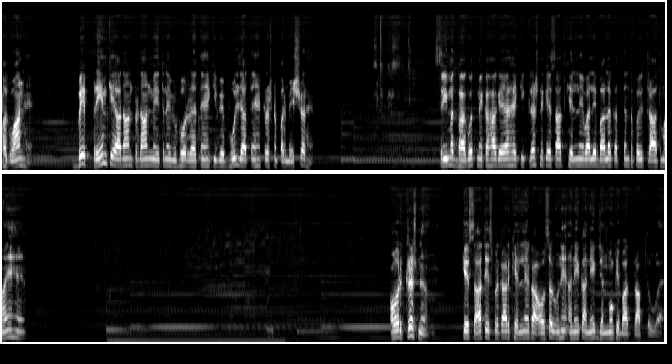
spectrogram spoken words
भगवान है। वे प्रेम के आदान प्रदान में इतने विभोर रहते हैं कि वे भूल जाते हैं कृष्ण परमेश्वर हैं। श्रीमद् भागवत में कहा गया है कि कृष्ण के साथ खेलने वाले बालक अत्यंत पवित्र आत्माएँ हैं। और कृष्ण के साथ इस प्रकार खेलने का अवसर उन्हें अनेक अनेक जन्मों के बाद प्राप्त हुआ है।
